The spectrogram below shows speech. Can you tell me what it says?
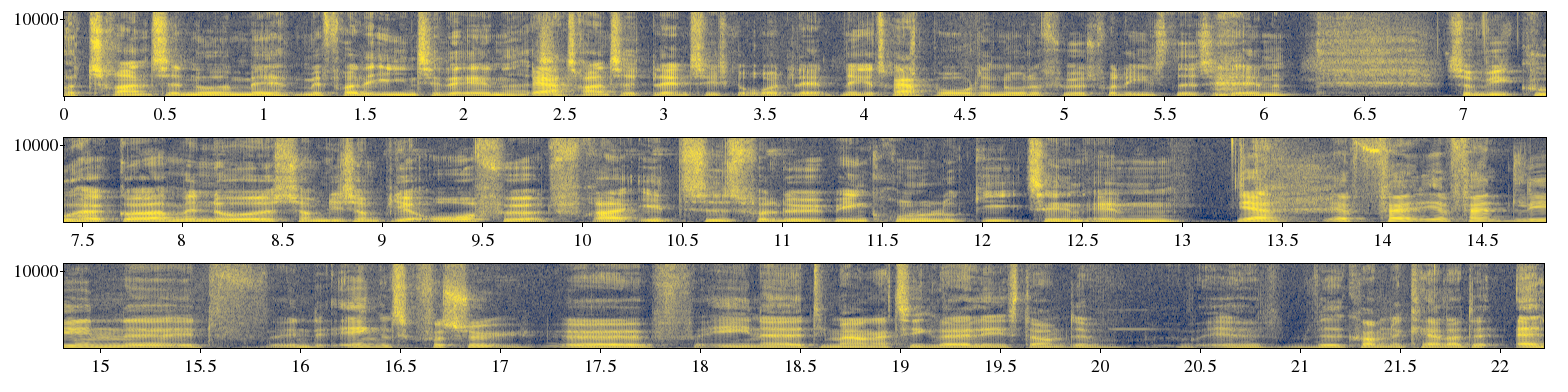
og trans er noget med, med fra det ene til det andet. Ja. Ja. Altså transatlantisk over Atlanten, ikke? Transport er noget, der føres fra det ene sted til det andet. Så vi kunne have at gøre med noget, som ligesom bliver overført fra et tidsforløb i en kronologi til en anden. Ja, jeg, fandt, jeg fandt lige en, øh, et, en engelsk forsøg, øh, en af de mange artikler, jeg læste om det. Øh, vedkommende kalder det A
